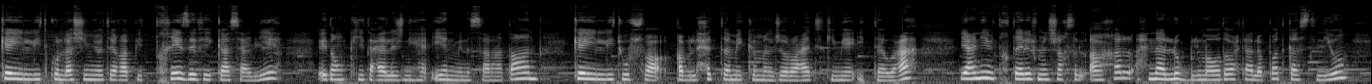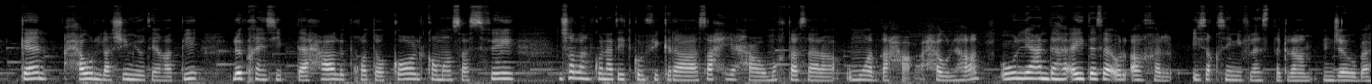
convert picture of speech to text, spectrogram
كاين اللي تكون la chimiothérapie très efficace عليه et donc يتعالج نهائيا من السرطان. كاين اللي توفى قبل حتى ما يكمل الجرعات الكيميائي تاوعه يعني تختلف من شخص لآخر. إحنا لب الموضوع تاع البودكاست اليوم كان حول la chimiothérapie le principe تاعها le protocole comment ça se fait إن شاء الله نكون عطيتكم فكرة صحيحة ومختصرة وموضحة حولها. واللي عندها أي تساؤل آخر يسقسيني في الإنستغرام نجاوبه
